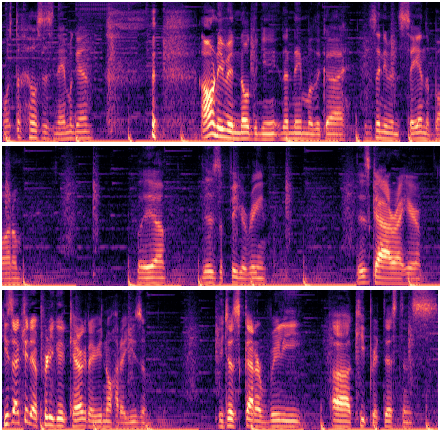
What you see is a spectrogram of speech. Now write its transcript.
what the hell's his name again? I don't even know the game, the name of the guy. It doesn't even say in the bottom. But yeah, this is the figurine. This guy right here. He's actually a pretty good character if you know how to use him. You just gotta really uh, keep your distance.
